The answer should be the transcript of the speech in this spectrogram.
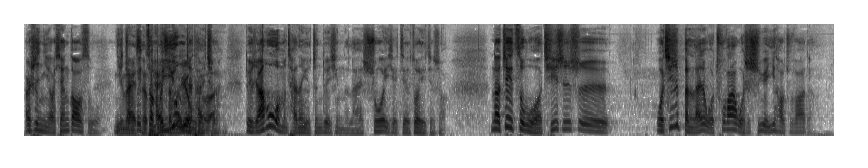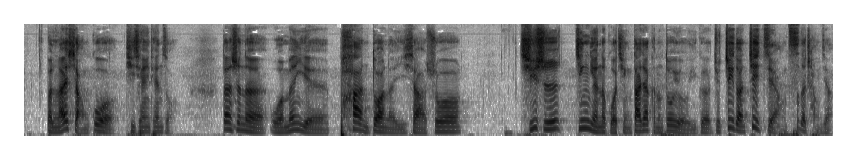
而是你要先告诉我你准备怎么用这台车对然后我们才能有针对性的来说一些介做一些介绍。那这次我其实是，我其实本来我出发我是十月一号出发的，本来想过提前一天走，但是呢，我们也判断了一下说。其实今年的国庆，大家可能都有一个，就这段这两次的长假，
